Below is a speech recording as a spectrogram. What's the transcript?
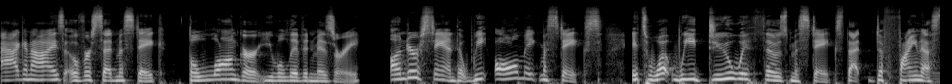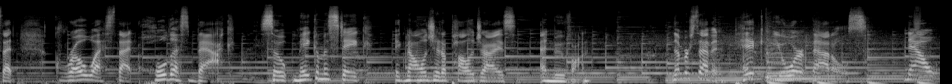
agonize over said mistake, the longer you will live in misery. Understand that we all make mistakes. It's what we do with those mistakes that define us, that grow us, that hold us back. So make a mistake, acknowledge it, apologize, and move on. Number seven, pick your battles. Now,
